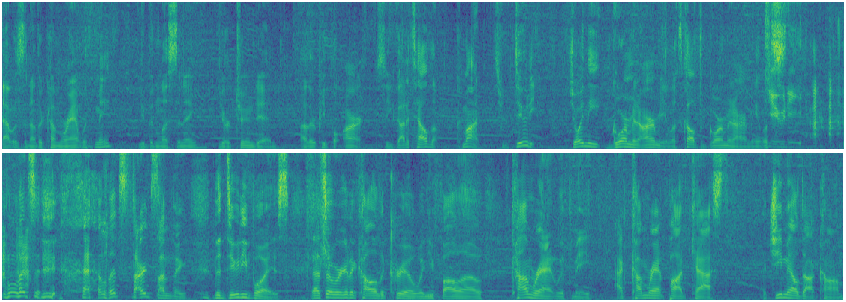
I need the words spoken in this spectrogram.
That was another come rant with me. You've been listening. You're tuned in. Other people aren't. So you got to tell them. Come on, it's your duty. Join the Gorman Army. Let's call it the Gorman Army. Let's, Judy. let's let's start something. The Duty Boys. That's what we're gonna call the crew when you follow Come Rant with me at Come Rant Podcast at gmail.com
